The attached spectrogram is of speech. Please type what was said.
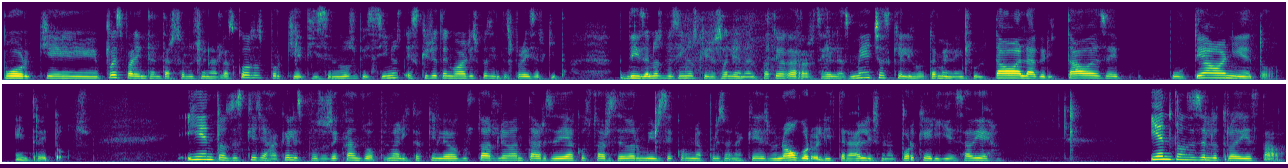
porque, pues para intentar solucionar las cosas, porque dicen los vecinos, es que yo tengo varios pacientes por ahí cerquita, dicen los vecinos que ellos salían al patio a agarrarse de las mechas, que el hijo también la insultaba, la gritaba, se puteaban y de todo, entre todos. Y entonces que ya que el esposo se cansó, pues marica, ¿quién le va a gustar levantarse y acostarse, dormirse con una persona que es un ogro, literal, es una porquería esa vieja? Y entonces el otro día estaba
